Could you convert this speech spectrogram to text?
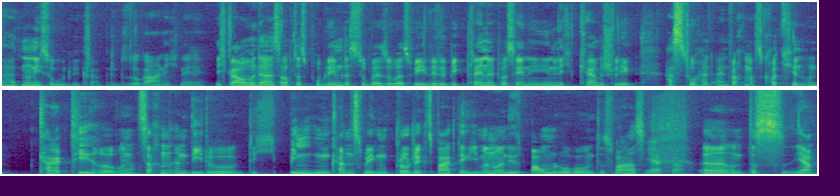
hat nur nicht so gut geklappt. So gar nicht, nee. Ich glaube, da ist auch das Problem, dass du bei sowas wie Little Big Planet, was ja eine ähnliche Kerbe schlägt, hast du halt einfach Maskottchen und Charaktere und ja. Sachen, an die du dich binden kannst. Wegen Project Spark denke ich immer nur an dieses Baumlogo und das war's. Ja, klar. Äh, und das, ja.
